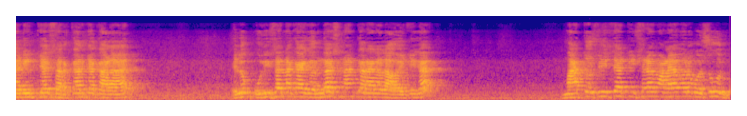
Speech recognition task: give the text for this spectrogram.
आघाडीच्या सरकारच्या काळात हे लोक पोलिसांना काय गंगा स्नान करायला लावायचे का? मातोश्रीच्या तिसऱ्या माळ्यावर बसून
